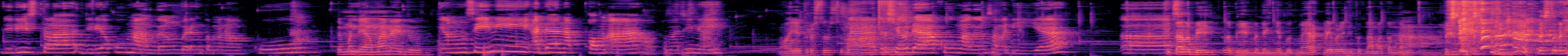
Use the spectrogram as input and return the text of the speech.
Jadi setelah jadi aku magang bareng teman aku Temen yang mana itu? yang si ini ada anak kom A, kom A sini. Oh ya terus terus terus. Nah, terus ya udah aku magang sama dia. Eh, Kita lebih lebih mending nyebut merek daripada nyebut nama teman. Ah, ah. terus terus.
